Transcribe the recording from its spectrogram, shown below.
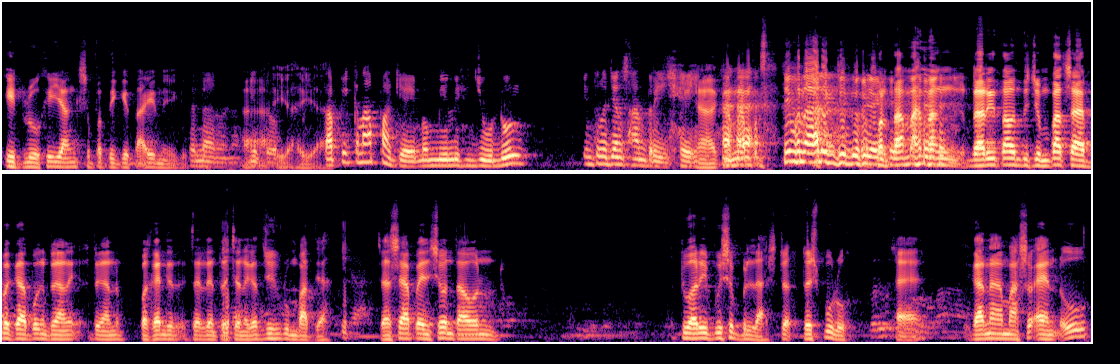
ideologi yang seperti kita ini. Gitu. Benar, benar. Ah, gitu. iya, iya. Tapi kenapa Kiai memilih judul Intelijen Santri? Kiai? Ya, karena Ini menarik judulnya. Kiai. Pertama memang dari tahun 74 saya bergabung dengan dengan bagian dari intelijen negara 74 ya. Iya. Dan saya pensiun tahun 2011, 2010. Eh, karena masuk NU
